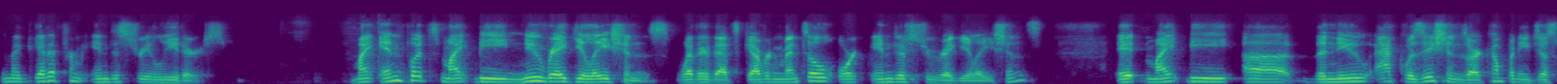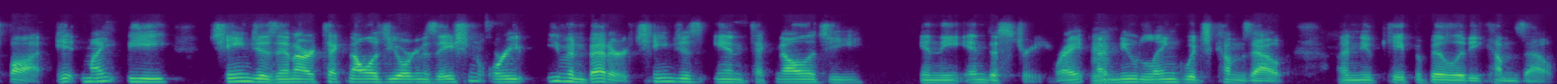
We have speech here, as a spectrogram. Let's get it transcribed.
I'm going to get it from industry leaders. My inputs might be new regulations, whether that's governmental or industry regulations. It might be uh, the new acquisitions our company just bought. It might be changes in our technology organization, or even better, changes in technology in the industry, right? A Mm. new language comes out, a new capability comes out.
